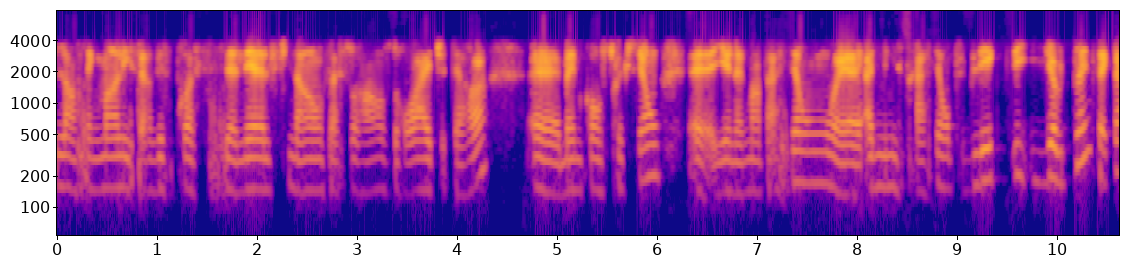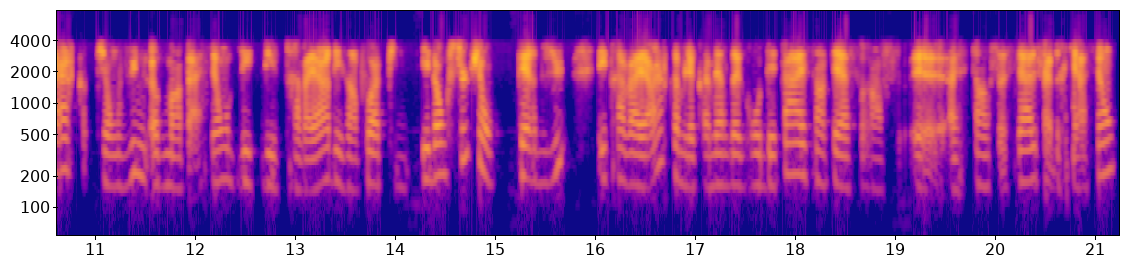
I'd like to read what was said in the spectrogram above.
l'enseignement, les services professionnels, finances, assurances, droits, etc. Euh, même construction, euh, il y a une augmentation, administration publique. Il y a plein de secteurs qui ont vu une augmentation des, des travailleurs, des emplois. Et donc, ceux qui ont perdu des travailleurs, comme le commerce de gros détail, santé, assurance, assistance sociale, fabrication,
